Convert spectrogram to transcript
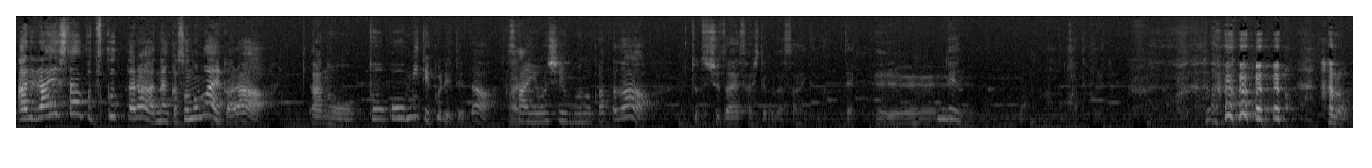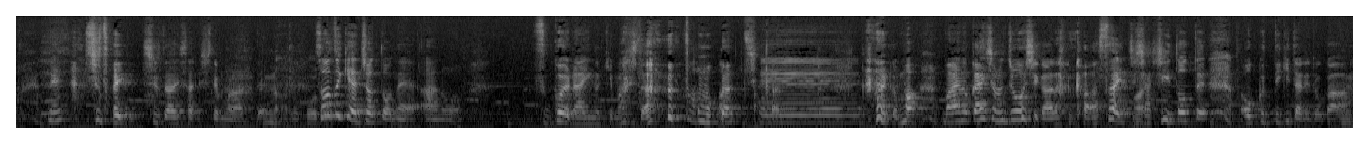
あれラインスタンプ作ったらなんかその前からあの投稿を見てくれてたはい。山陽新聞の方がちょっと取材させてくださいってへなって。で、え。まあ、買ってくれた。あのね取材取材さしてもらって。なるほど。その時はちょっとねあのすっごい LINE が来ました。友達かえ。なんか、ま、前の会社の上司がなんか朝一写真撮って送ってきたりとか、うん。うん。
